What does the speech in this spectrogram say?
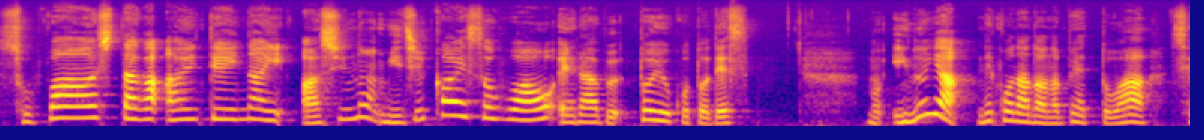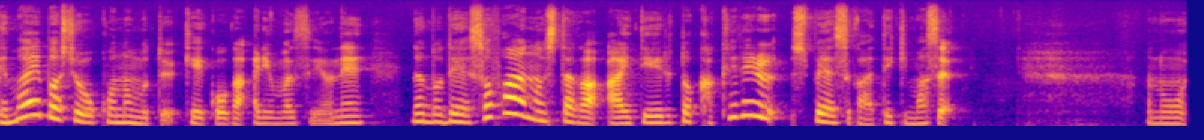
ソファー下が空いていない足の短いソファーを選ぶということです。犬や猫などのペットは狭い場所を好むという傾向がありますよね。なのでソファーの下が空いているとかけれるスペースができます。あの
